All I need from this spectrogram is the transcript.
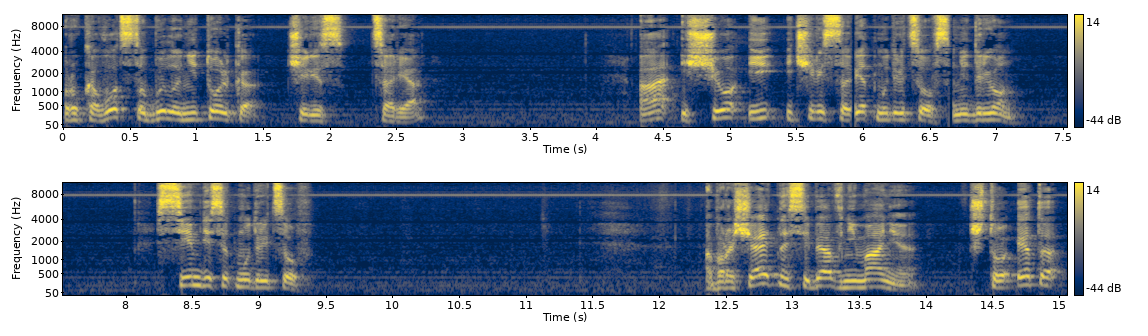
руководство было не только через царя, а еще и, и через совет мудрецов, Санедрион. 70 мудрецов. Обращает на себя внимание, что это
